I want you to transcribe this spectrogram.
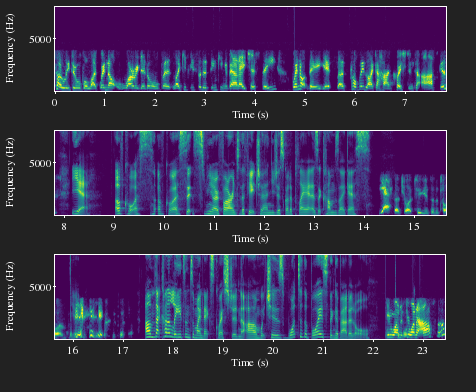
totally doable. Like we're not worried at all. But like if you're sort of thinking about HSC, we're not there yet. So it's probably like a hard question to ask us. Yeah. Of course, of course. It's, you know, far into the future and you just got to play it as it comes, I guess. Yeah. That's right, two years at a time. um, that kind of leads into my next question, um, which is what do the boys think about it all? Do you want to, do you want to ask them?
